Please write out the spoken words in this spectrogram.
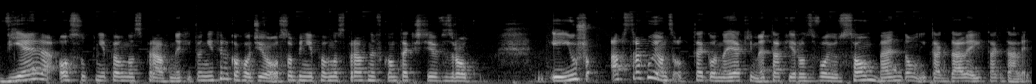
wiele osób niepełnosprawnych, i to nie tylko chodzi o osoby niepełnosprawne w kontekście wzroku, i już abstrahując od tego, na jakim etapie rozwoju są, będą i tak dalej, i tak dalej,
